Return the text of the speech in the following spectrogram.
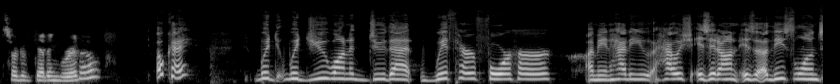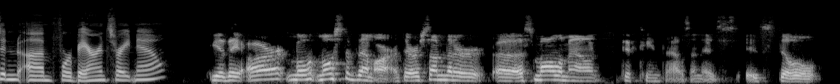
sort of getting rid of. Okay. Would would you want to do that with her for her? I mean, how do you how is is it on is are these loans in um, forbearance right now? Yeah, they are. Mo- most of them are. There are some that are uh, a small amount. Fifteen thousand is is still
